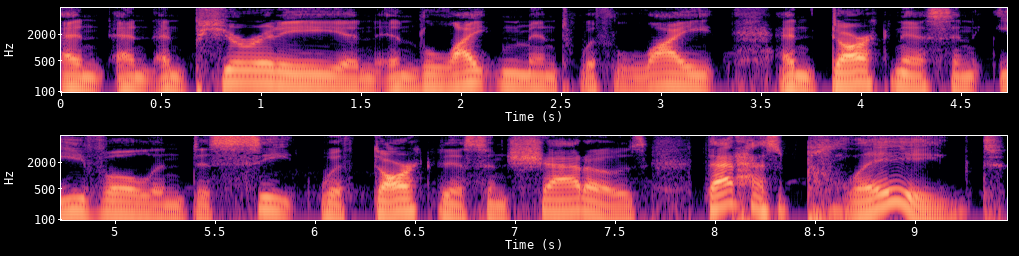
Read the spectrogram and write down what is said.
and, and, and purity and enlightenment with light and darkness and evil and deceit with darkness and shadows that has plagued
